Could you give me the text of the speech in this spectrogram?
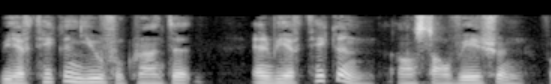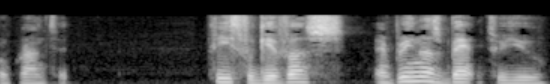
We have taken you for granted and we have taken our salvation for granted. Please forgive us and bring us back to you.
